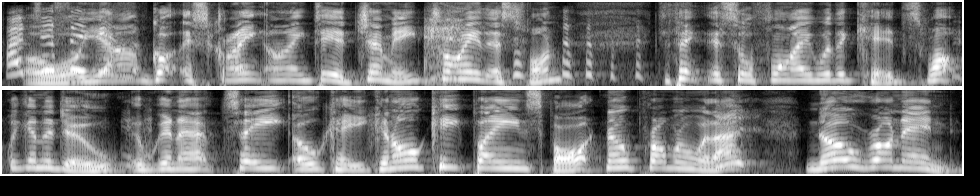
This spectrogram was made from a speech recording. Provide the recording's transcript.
I just Oh think yeah, I've got this great idea, Jimmy. Try this one. Do you think this will fly with the kids? What we're going to do? We're going to have see. Okay, you can all keep playing sport. No problem with that. No running.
